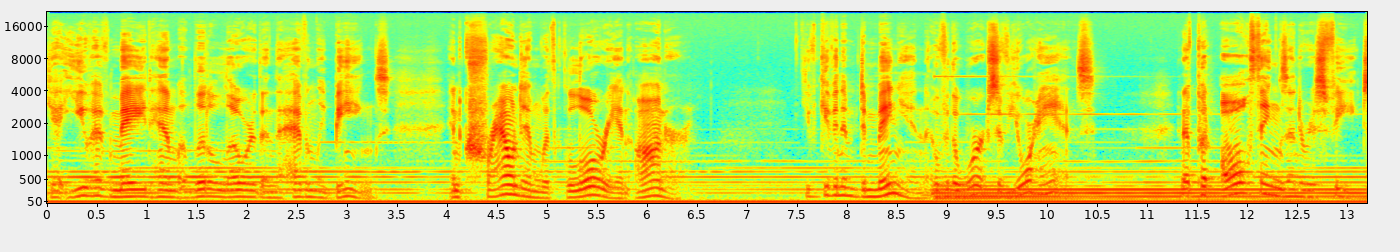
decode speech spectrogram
Yet you have made him a little lower than the heavenly beings, and crowned him with glory and honor. You've given him dominion over the works of your hands, and have put all things under his feet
